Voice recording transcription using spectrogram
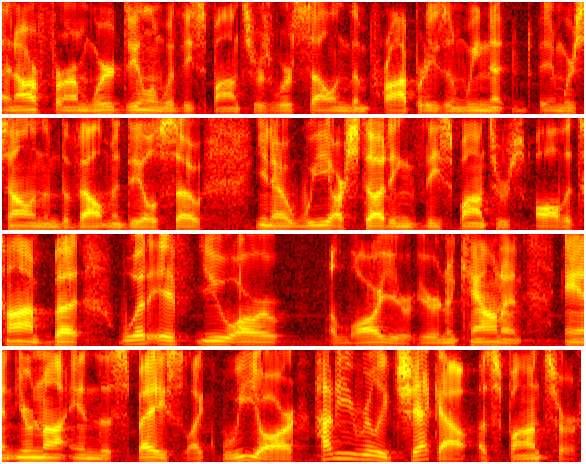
our firm, we're dealing with these sponsors. We're selling them properties, and we and we're selling them development deals. So you know we are studying these sponsors all the time. But what if you are a lawyer, you're an accountant, and you're not in the space like we are? How do you really check out a sponsor?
